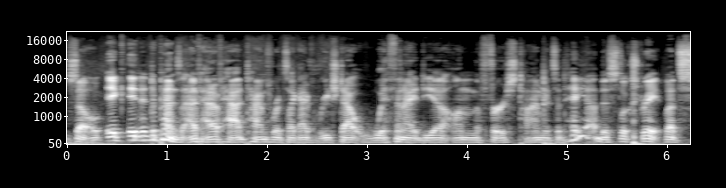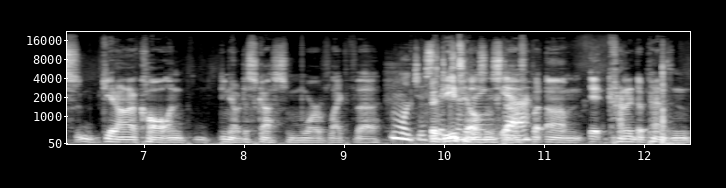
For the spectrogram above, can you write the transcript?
So it, it, it depends. I've had I've had times where it's like I've reached out with an idea on the first time and said, hey, yeah, this looks great. Let's get on a call and you know discuss more of like the Logistics the details and, things, stuff. yeah. But um, it kind of depends, and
